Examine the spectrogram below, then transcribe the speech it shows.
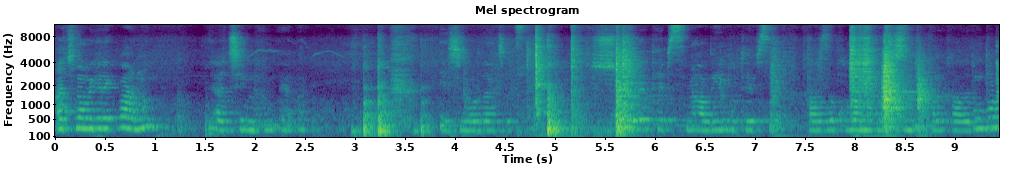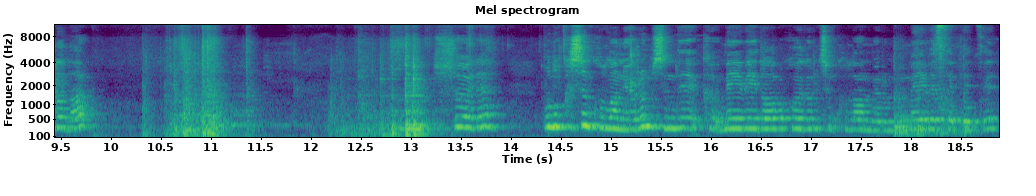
açmama gerek var mı? Açayım ben. Eşim oradan çeksin. Şöyle tepsimi alayım. Bu tepsi fazla kullanmadığım için yukarı kaldırdım. Burada da Şöyle bunu kışın kullanıyorum. Şimdi meyveyi dolaba koyduğum için kullanmıyorum. Bu Meyve sepeti.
